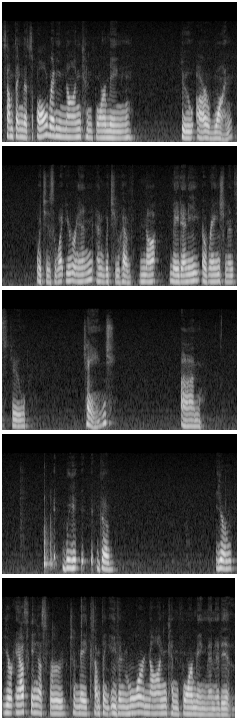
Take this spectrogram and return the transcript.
something that's already non-conforming to R1, which is what you're in and which you have not made any arrangements to change. Um, We, the, you're, you're asking us for, to make something even more non-conforming than it is.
